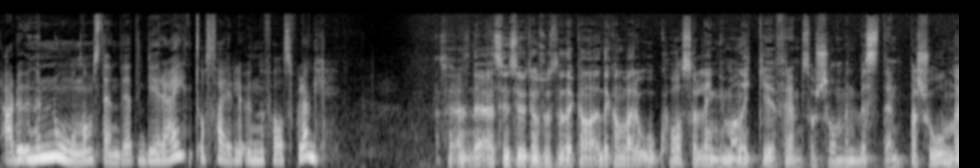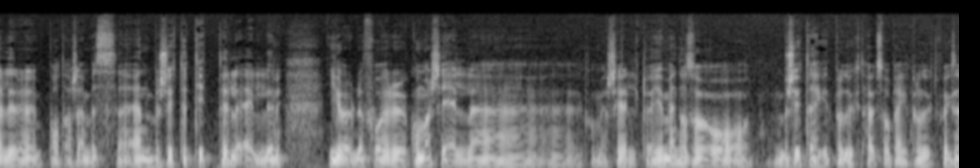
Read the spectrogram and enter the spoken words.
er det under noen omstendighet greit å seile under falsk flagg? Altså, jeg synes i utgangspunktet det kan, det kan være ok så lenge man ikke fremstår som en bestemt person, eller påtar seg en beskyttet tittel, eller gjør det for kommersielle, kommersielt øyemed, altså å beskytte eget produkt, hause opp eget produkt f.eks.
